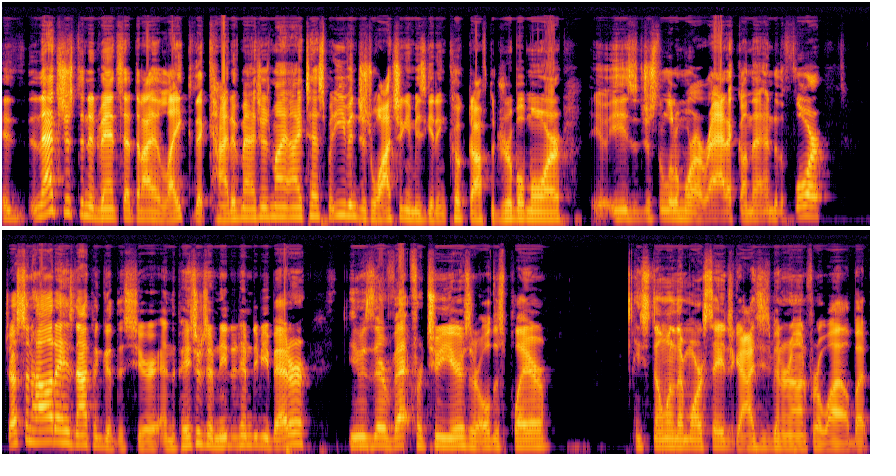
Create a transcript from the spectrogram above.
And that's just an advanced set that I like that kind of matches my eye test. But even just watching him, he's getting cooked off the dribble more. He's just a little more erratic on that end of the floor. Justin Holiday has not been good this year, and the Pacers have needed him to be better. He was their vet for two years, their oldest player. He's still one of their more sage guys. He's been around for a while, but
